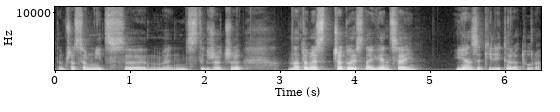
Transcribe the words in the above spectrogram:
Tymczasem nic, e, nic z tych rzeczy. Natomiast czego jest najwięcej? Język i literatura.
